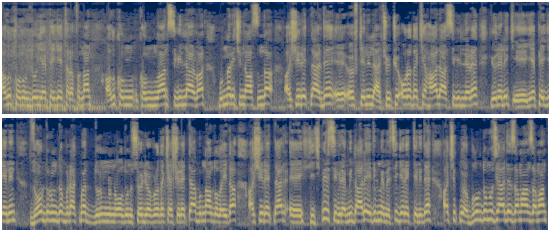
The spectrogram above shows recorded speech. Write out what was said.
alıkonuldu YPG tarafından alıkonulan siviller var. Bunlar içinde aslında aşiretler de e, öfkeliler. Çünkü oradaki hala sivillere yönelik e, YPG'nin zor durumda bırakma durumunun olduğunu söylüyor buradaki aşiretler. Bundan dolayı da aşiretler e, hiçbir sivile müdahale edilmemesi gerektiğini de açıklıyor. Bulunduğumuz yerde zaman zaman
